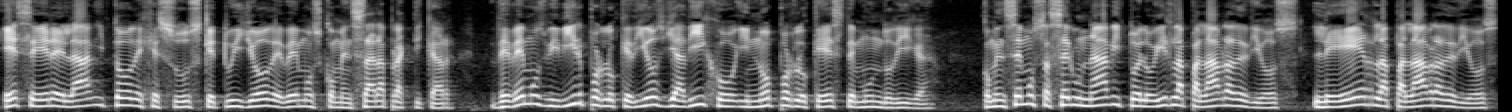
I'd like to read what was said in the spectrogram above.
Ese era el hábito de Jesús que tú y yo debemos comenzar a practicar. Debemos vivir por lo que Dios ya dijo y no por lo que este mundo diga. Comencemos a hacer un hábito el oír la palabra de Dios, leer la palabra de Dios,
